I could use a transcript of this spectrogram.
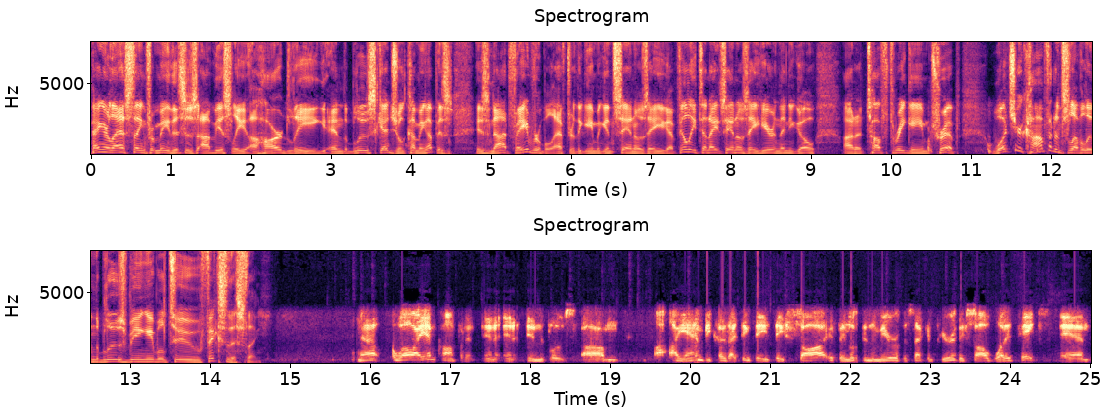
Panger, last thing for me. This is obviously a hard league, and the Blues' schedule coming up is is not favorable. After the game against San Jose, you got Philly tonight, San Jose here, and then you go on a tough three game trip. What's your confidence level in the Blues being able to fix this thing? Yeah, well, I am confident in in, in the Blues. Um, I am because I think they, they saw, if they looked in the mirror of the second period, they saw what it takes. And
